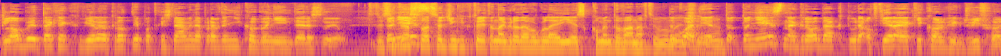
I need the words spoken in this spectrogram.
globy, tak jak wielokrotnie podkreślamy, naprawdę nikogo nie interesują. To jest to jest... sytuacja, dzięki której ta nagroda w ogóle jest komentowana w tym momencie. Dokładnie. To, to nie jest nagroda, która otwiera jakiekolwiek drzwi w Hollywood.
